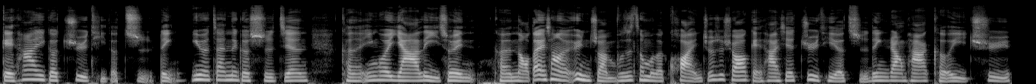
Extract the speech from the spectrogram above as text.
给他一个具体的指令。因为在那个时间，可能因为压力，所以可能脑袋上的运转不是这么的快。你就是需要给他一些具体的指令，让他可以去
